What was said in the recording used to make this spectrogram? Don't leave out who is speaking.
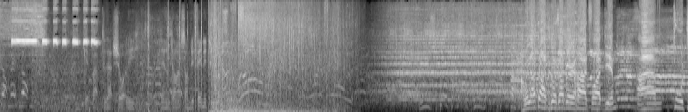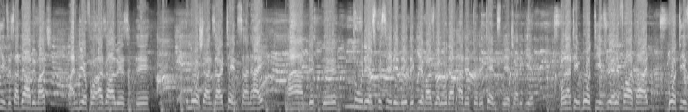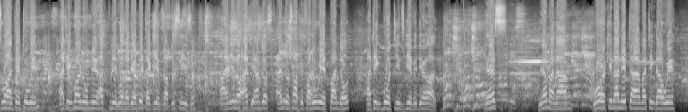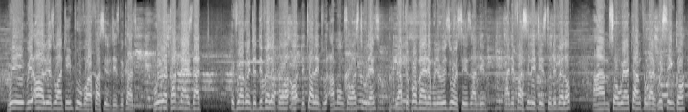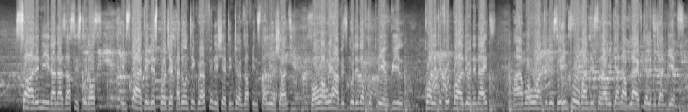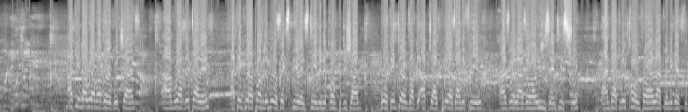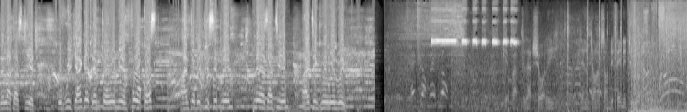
Speaker 1: Get back to that shortly. Then don't have some defending to the
Speaker 2: Well, I thought it was a very hard fought game. Um, two teams, it's a derby match, and therefore, as always, the emotions are tense and high. Um, the, the two days preceding the, the game as well would have added to the tense nature of the game. But I think both teams really fought hard. Both teams wanted to win. I think Munro may have played one of their better games of the season. And you know, I I'm just I'm just happy for the way it panned out. I think both teams gave it their all. Yes. Yeah man, um, working on it, um, I think that we, we we always want to improve our facilities because we recognize that if we are going to develop our, our, the talent amongst our students, we have to provide them with the resources and the, and the facilities to develop. Um, so we are thankful that Wisynco saw the need and has assisted us in starting this project. I don't think we are finished yet in terms of installations, but what we have is good enough to play real quality football during the nights. And what we want to do is to improve on this so that we can have live television games. I think that we have a very good chance. Um, we have the talent. I think we are probably the most experienced team in the competition, both in terms of the actual players on the field as well as our recent history. And that will count for a lot when it gets to the latter stage. If we can get them to remain focused and to be disciplined, play as a team, I think we will win.
Speaker 1: Get back to that shortly. Don't have some defending to Brown.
